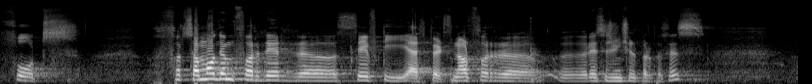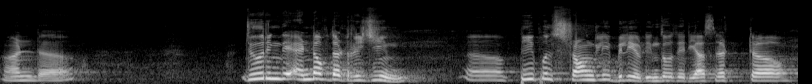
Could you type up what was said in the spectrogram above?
forts. For some of them for their safety aspects, not for residential purposes. And during the end of that regime, uh, people strongly believed in those areas that a uh,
